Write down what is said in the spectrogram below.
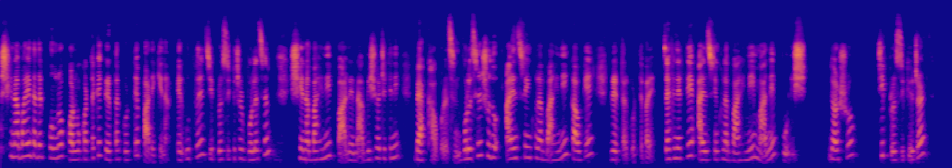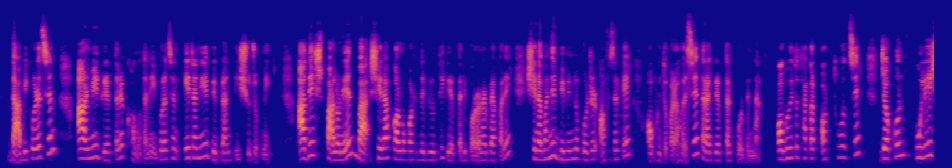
সেনাবাহিনী তাদের পনেরো কর্মকর্তাকে গ্রেপ্তার করতে পারে কিনা? এর উত্তরে চিফ প্রসিকিউটর বলেছেন, সেনাবাহিনী পারে না। বিষয়টি তিনি ব্যাখ্যাও করেছেন। বলেছেন শুধু আইন শৃঙ্খলা বাহিনী কাউকে গ্রেপ্তার করতে পারে। ডেফিনেটলি আইন শৃঙ্খলা বাহিনী মানে পুলিশ। দর্শক চিফ প্রসিকিউটর দাবি করেছেন, আর্মির গ্রেপ্তারের ক্ষমতা নেই বলেছেন। এটা নিয়ে বিভ্রান্তির সুযোগ নেই। আদেশ পালনের বা সেনা কর্মকর্তাদের বিরুদ্ধে গ্রেপ্তারি পরোয়ানার ব্যাপারে সেনাবাহিনীর বিভিন্ন পর্যায়ের অফিসারকে অবহিত করা হয়েছে। তারা গ্রেপ্তার করবেন না। অবহিত থাকার অর্থ হচ্ছে, যখন পুলিশ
